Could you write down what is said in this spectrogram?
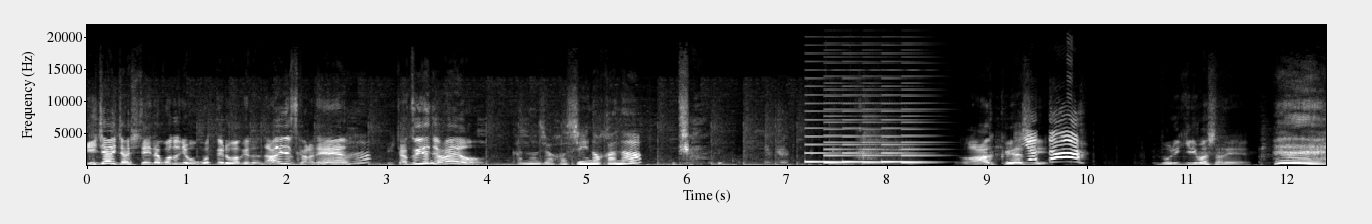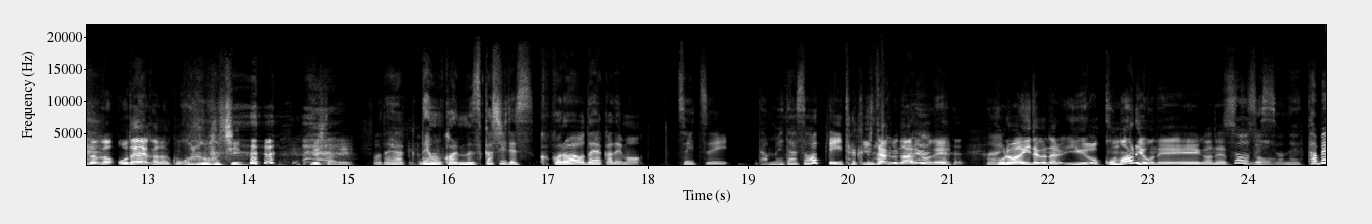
イチャイチャしていたことに怒ってるわけじゃないですからね。イチャついてんじゃないよ。彼女欲しいのかな？あー悔しい。乗り切りましたね。なんか穏やかな心持ちでしたね。穏やかでもこれ難しいです。心は穏やかでも。ついついダメだぞって言いたくなる。言いたくなるよね、はい。これは言いたくなるいや困るよね映画のやつそうですよね。食べ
